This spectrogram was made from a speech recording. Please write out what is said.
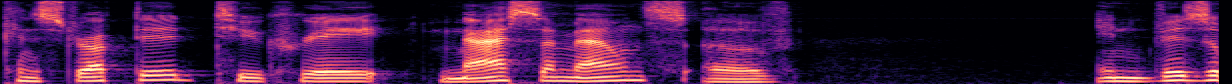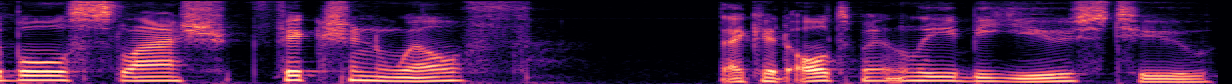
constructed to create mass amounts of invisible slash fiction wealth that could ultimately be used to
